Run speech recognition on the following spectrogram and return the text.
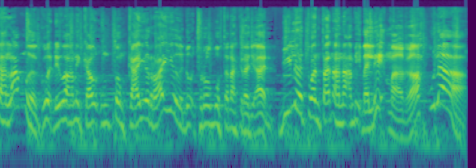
Dah lama kot dia orang ni kaut untung kaya raya duk ceroboh tanah kerajaan. Bila tuan tanah nak ambil balik marah pula.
